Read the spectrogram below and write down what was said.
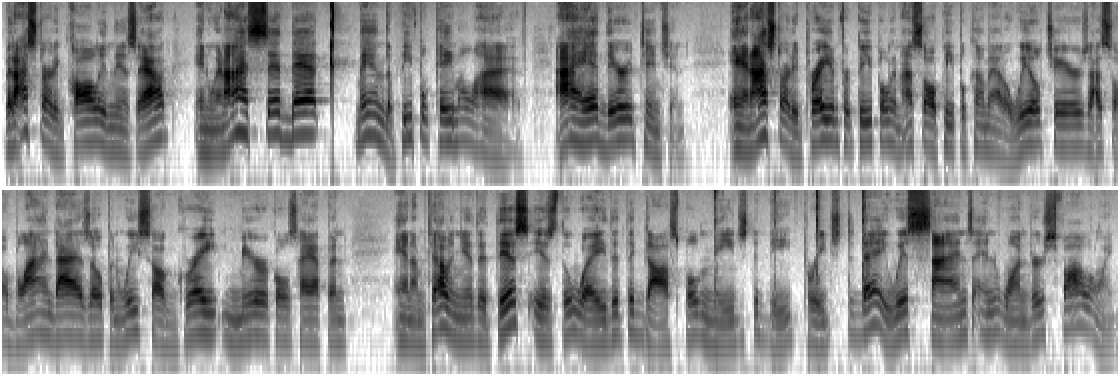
but i started calling this out and when i said that man the people came alive i had their attention and I started praying for people, and I saw people come out of wheelchairs. I saw blind eyes open. We saw great miracles happen. And I'm telling you that this is the way that the gospel needs to be preached today, with signs and wonders following.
